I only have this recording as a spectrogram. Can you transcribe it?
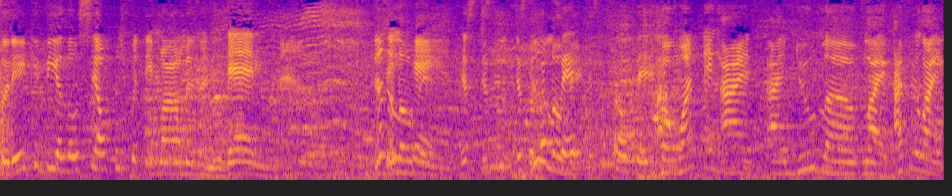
So they could be a little selfish with their mamas and their daddies. Just They a little can. bit. Just, just, just, a little bit. Just a little bit. But one thing I I do love, like I feel like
